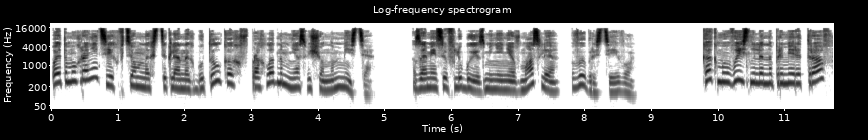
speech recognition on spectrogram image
поэтому храните их в темных стеклянных бутылках в прохладном неосвещенном месте. Заметив любые изменения в масле, выбросьте его. Как мы выяснили на примере трав,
